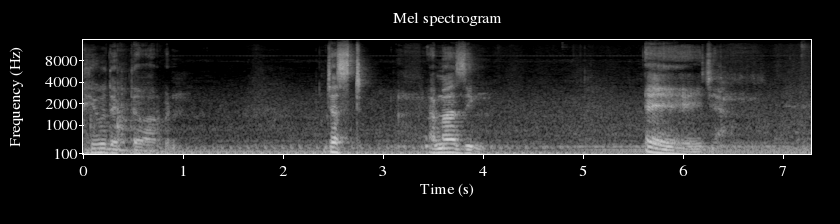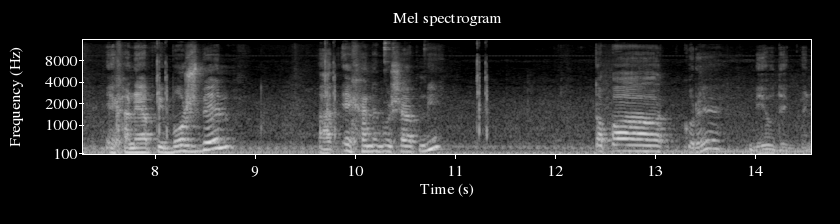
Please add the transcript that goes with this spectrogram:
ভিউ দেখতে পারবেন। জাস্ট অ্যামাজিং এই যে, এখানে আপনি বসবেন আর এখানে বসে আপনি টপাক করে ভিউ দেখবেন।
